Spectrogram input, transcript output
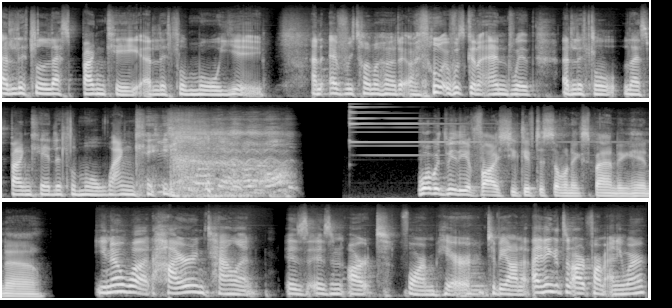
a little less banky, a little more you. And every time I heard it, I thought it was going to end with a little less banky, a little more wanky. What would be the advice you give to someone expanding here now? You know what? Hiring talent is is an art form here. To be honest, I think it's an art form anywhere,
